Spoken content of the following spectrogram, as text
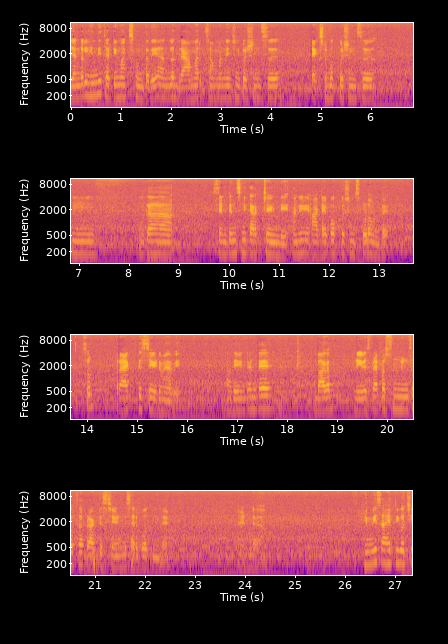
జనరల్ హిందీ థర్టీ మార్క్స్కి ఉంటుంది. అందులో గ్రామర్కి సంబంధించిన క్వశ్చన్స్ టెక్స్ట్ బుక్ క్వశ్చన్స్ ఇంకా సెంటెన్స్ని కరెక్ట్ చేయండి అని ఆ టైప్ ఆఫ్ క్వశ్చన్స్ కూడా ఉంటాయి. సో ప్రాక్టీస్ చేయడమే అవి. అదేంటంటే బాగా ప్రీవియస్ పేపర్స్ని చూసి ఒకసారి ప్రాక్టీస్ చేయండి సరిపోతుంది. అండ్ హిందీ సాహితీకి వచ్చి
